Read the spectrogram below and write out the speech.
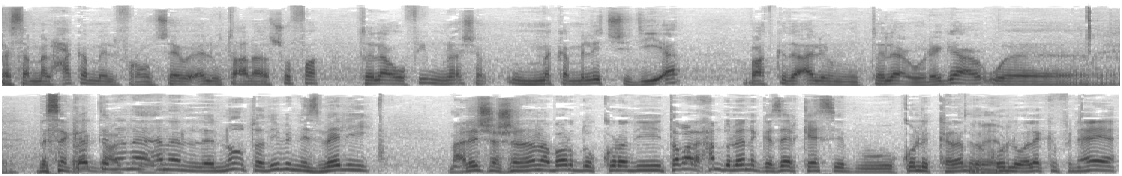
بس أما الحكم الفرنساوي قال له تعالى شوفها طلع وفي مناقشة ما كملتش دقيقة. بعد كده أليوم طلع ورجع و بس يا كابتن أنا. أنا النقطة دي بالنسبة لي معلش عشان أنا برضو الكرة دي طبعا الحمد لله إن الجزائر كاسب وكل الكلام ده. كله ولكن في النهاية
